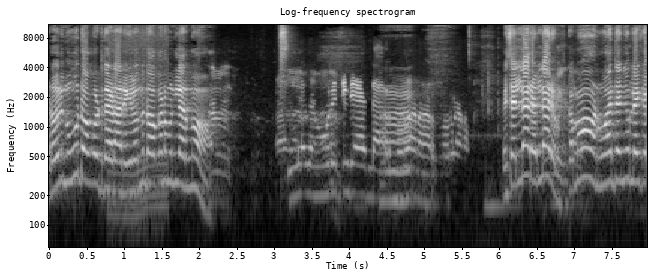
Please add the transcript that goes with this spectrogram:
എടാ ഒരു നൂറ് ടോക്കൺ എടുത്തേടാ ആരെങ്കിലും ഒന്ന് ടോക്കൺ മുന്നിൽ ഇറങ്ങോ? എല്ലാരും എല്ലാരും കമോൺ മൂവായിരത്തി അഞ്ഞൂറിലേക്ക്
